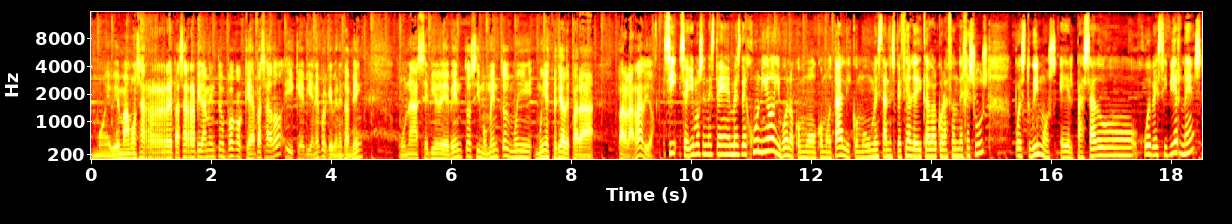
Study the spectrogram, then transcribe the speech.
Muy bien, vamos a repasar rápidamente un poco qué ha pasado y qué viene, porque viene también una serie de eventos y momentos muy, muy especiales para, para la radio. Sí, seguimos en este mes de junio y bueno, como, como tal y como un mes tan especial dedicado al corazón de Jesús, pues tuvimos el pasado jueves y viernes,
